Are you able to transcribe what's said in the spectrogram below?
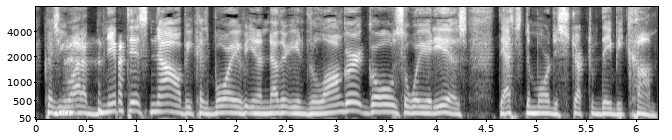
because you want to nip this now. Because boy, in another, the longer it goes the way it is, that's the more destructive they become.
